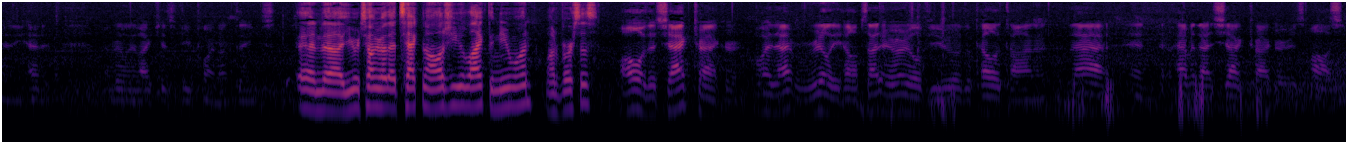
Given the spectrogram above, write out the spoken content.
and, he had it. I really like his viewpoint on things. And uh, you were telling me about that technology you like, the new one on Versus. Oh, the shack tracker. Boy, that really helps. That aerial view of the peloton, that and having that shack tracker is awesome.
